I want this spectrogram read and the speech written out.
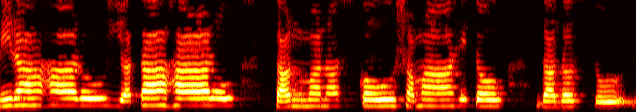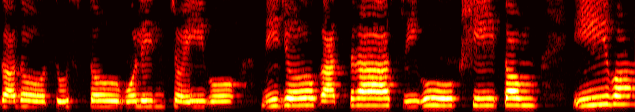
निराहारो यताहारो तन्मनस्कौ समाहितौ ददस्तु ददतुस्तौ নিজ গাত্রাশ্রীগুক্ষিতম এবং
